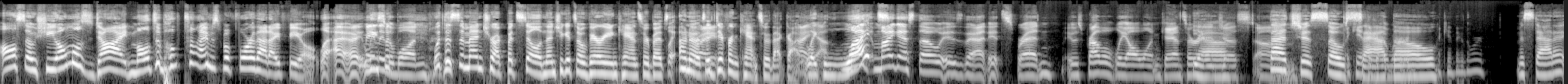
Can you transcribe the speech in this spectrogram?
Also, she almost died multiple times before that. I feel like I- at Mainly least the one. with the cement truck, but still, and then she gets ovarian cancer. But it's like, oh no, it's a different cancer that got. Like yeah. what? My, my guess though is that it spread. It was probably all one cancer. Yeah. Just um, That's just so sad, think of the word. though. I can't think of the word. Metastatic,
